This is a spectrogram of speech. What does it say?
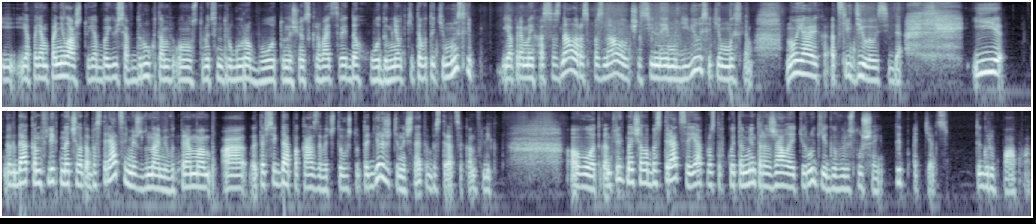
и я прям поняла, что я боюсь, а вдруг там он устроится на другую работу, начнет скрывать свои доходы. У меня вот какие-то вот эти мысли, я прямо их осознала, распознала, очень сильно им удивилась этим мыслям, но я их отследила у себя. И когда конфликт начал обостряться между нами, вот прямо а это всегда показывает, что вы что-то держите, начинает обостряться конфликт. Вот. Конфликт начал обостряться, я просто в какой-то момент разжала эти руки и говорю, слушай, ты отец, ты, говорю, папа.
